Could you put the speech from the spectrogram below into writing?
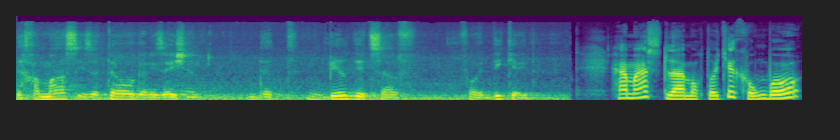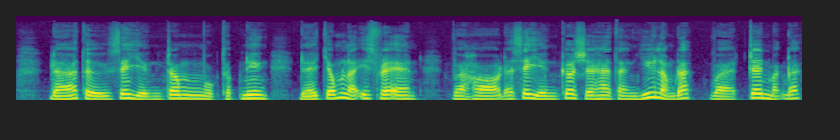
The Hamas is a terror organization that built itself for a decade. Hamas là một tổ chức khủng bố đã tự xây dựng trong một thập niên để chống lại Israel và họ đã xây dựng cơ sở hạ tầng dưới lòng đất và trên mặt đất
